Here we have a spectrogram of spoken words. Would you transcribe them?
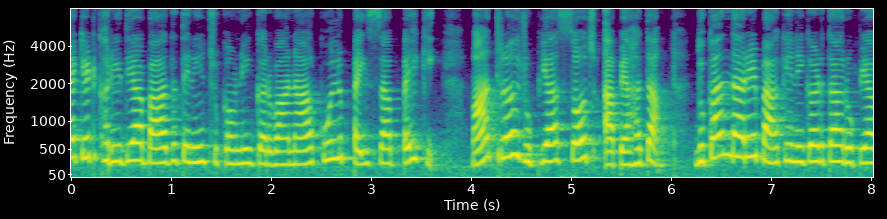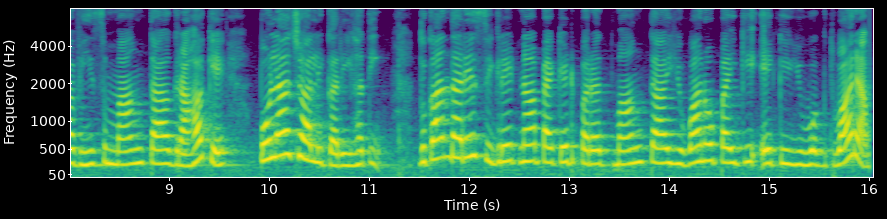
પેકેટ ખરીદ્યા બાદ તેની ચૂકવણી કરવાના કુલ પૈસા પૈકી માત્ર રૂપિયા સો જ આપ્યા હતા. દુકાનદારે બાકી નીકળતા રૂપિયા વીસ માંગતા ગ્રાહકે બોલાચાલી કરી હતી. દુકાનદારે સિગરેટના પેકેટ પરત માંગતા યુવાનો પૈકી એક યુવક દ્વારા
